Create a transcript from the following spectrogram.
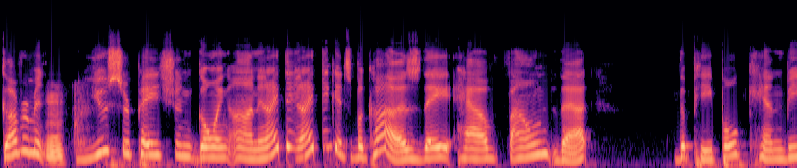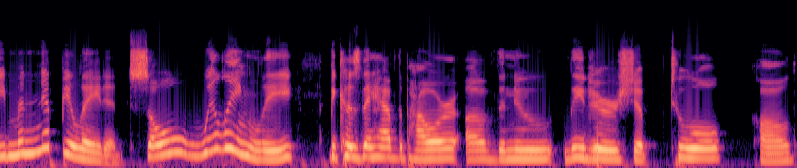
government mm. usurpation going on? And I think I think it's because they have found that the people can be manipulated so willingly because they have the power of the new leadership tool called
